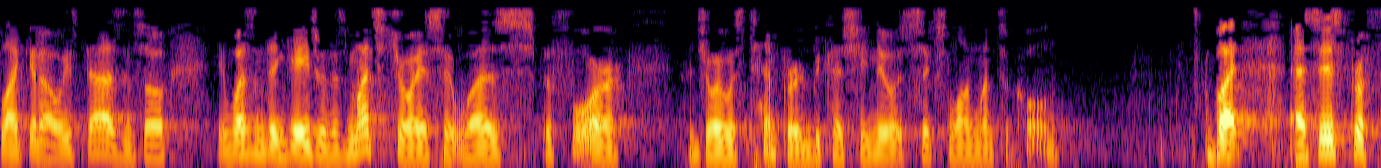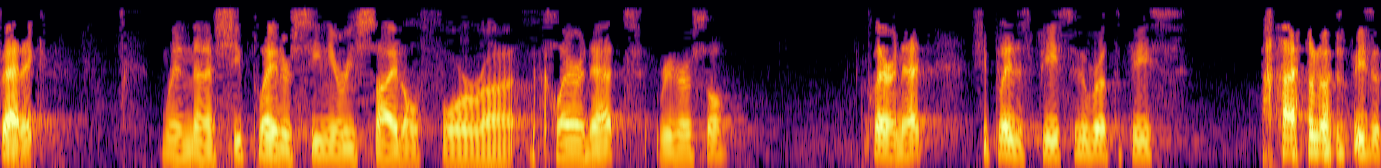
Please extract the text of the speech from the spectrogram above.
like it always does. And so it wasn't engaged with as much joy as it was before. Her joy was tempered because she knew it was six long months of cold. But as is prophetic, when uh, she played her senior recital for uh, the clarinet rehearsal, clarinet, she played this piece. Who wrote the piece? I don't know his pieces,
